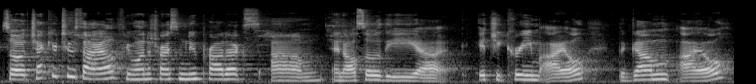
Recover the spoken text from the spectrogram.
So check your tooth aisle if you want to try some new products. Um, and also the uh, itchy cream aisle, the gum aisle,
